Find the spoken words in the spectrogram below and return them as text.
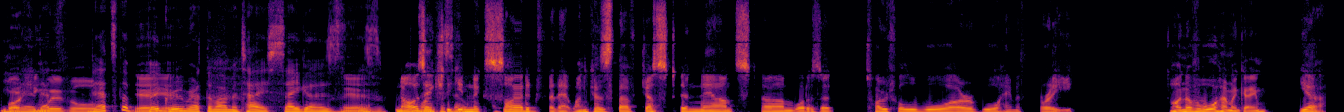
Yeah, working that's- with or That's the Yeah, big yeah. rumor at the moment. Hey, Sega is. Yeah. is No, I was actually getting excited for that one because they've just announced um, what is it? Total War Warhammer Three. oh, another Warhammer game. Yeah,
